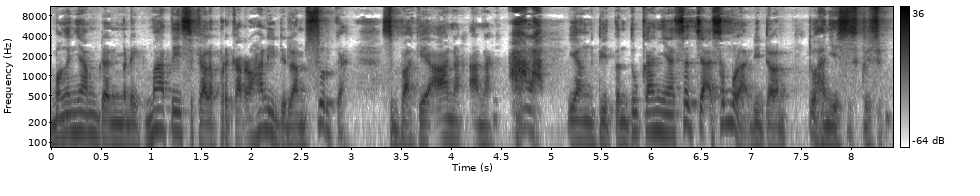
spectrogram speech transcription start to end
mengenyam dan menikmati segala berkat rohani di dalam surga sebagai anak-anak Allah yang ditentukannya sejak semula di dalam Tuhan Yesus Kristus.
